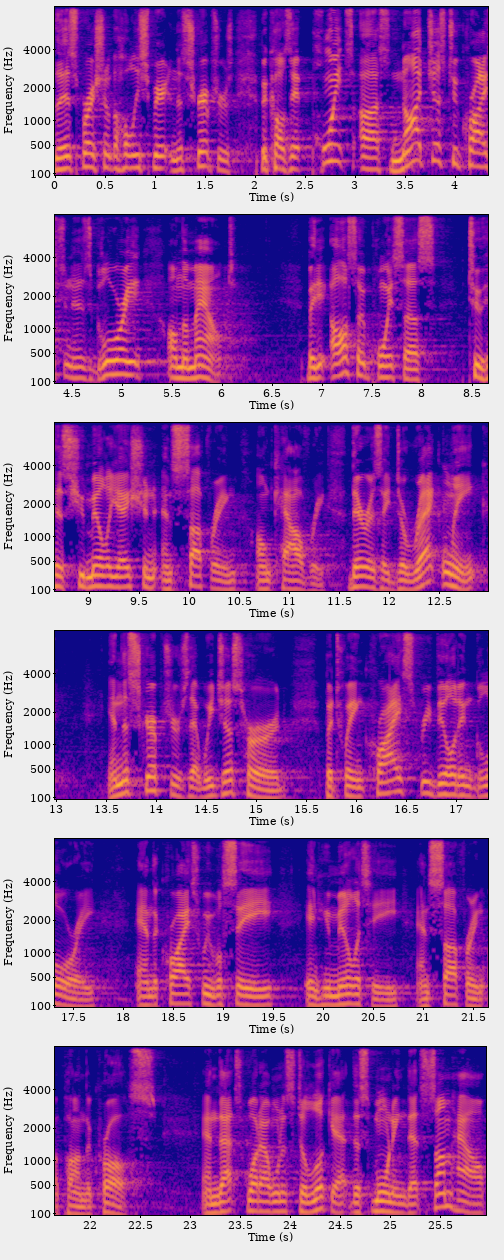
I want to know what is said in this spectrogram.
the inspiration of the Holy Spirit in the scriptures because it points us not just to Christ and his glory on the mount, but it also points us to his humiliation and suffering on Calvary. There is a direct link in the scriptures that we just heard between Christ revealed in glory and the Christ we will see in humility and suffering upon the cross. And that's what I want us to look at this morning that somehow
